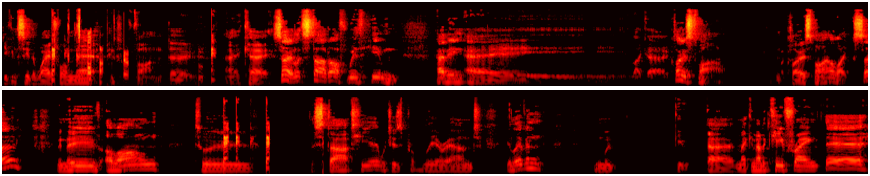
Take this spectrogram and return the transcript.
you can see the waveform there. Pixel Fondue. Okay, so let's start off with him having a like a closed smile. Give him a closed smile like so. We move along to the start here, which is probably around 11. And we uh, make another keyframe there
